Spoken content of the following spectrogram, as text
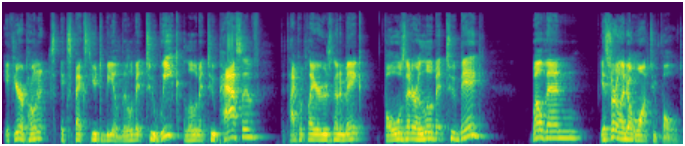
if your opponent expects you to be a little bit too weak, a little bit too passive, the type of player who's going to make folds that are a little bit too big, well, then you certainly don't want to fold.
